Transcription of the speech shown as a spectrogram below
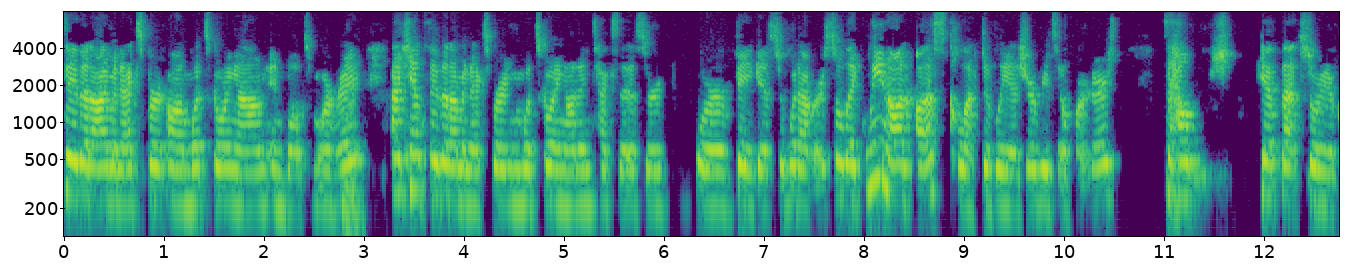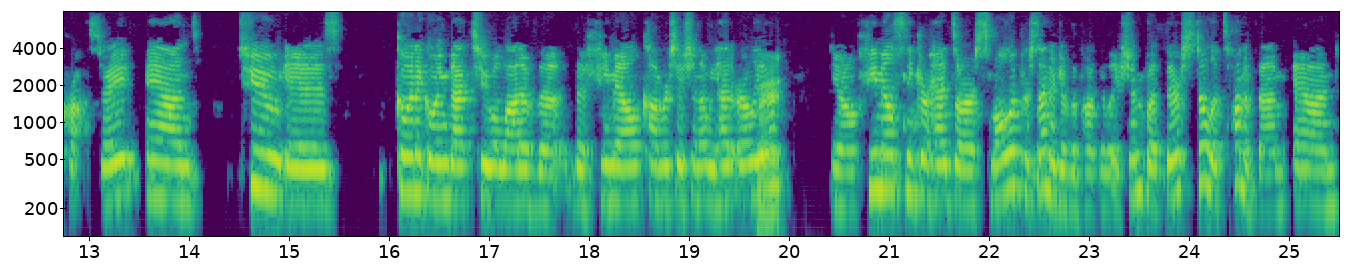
say that I'm an expert on what's going on in Baltimore, right? right? I can't say that I'm an expert in what's going on in Texas or or Vegas or whatever. So like lean on us collectively as your retail partners to help get that story across, right? And two is kind of going back to a lot of the the female conversation that we had earlier. Right. You know, female sneakerheads are a smaller percentage of the population, but there's still a ton of them. And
